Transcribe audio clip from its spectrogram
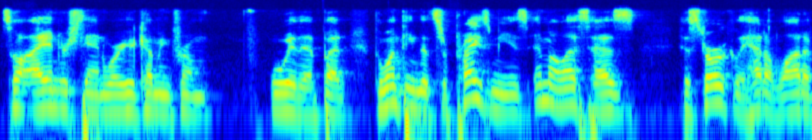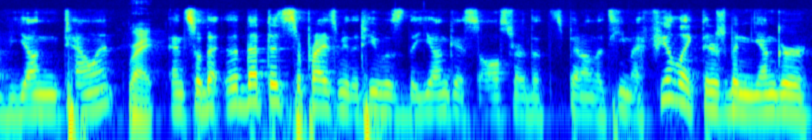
So I understand where you're coming from with it. But the one thing that surprised me is MLS has historically had a lot of young talent. Right. And so that that did surprise me that he was the youngest All Star that's been on the team. I feel like there's been younger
